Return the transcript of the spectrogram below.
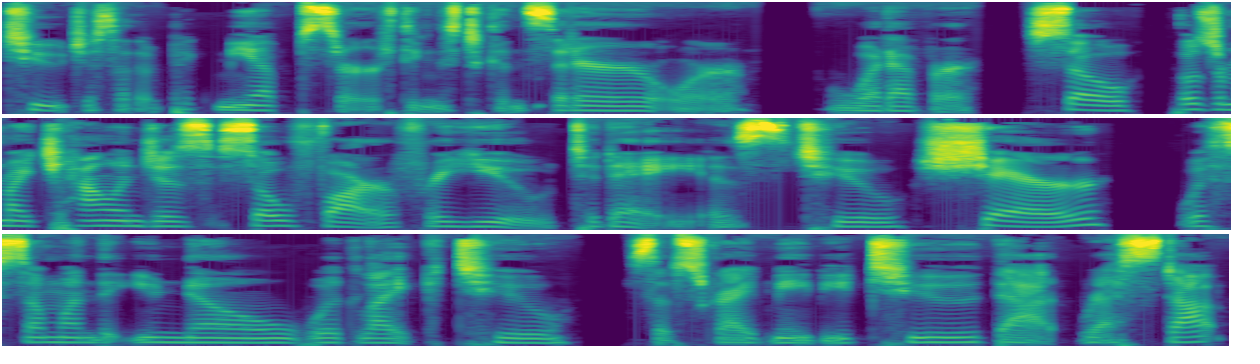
too, just other pick me ups or things to consider or whatever. So those are my challenges so far for you today is to share with someone that you know would like to subscribe maybe to that rest stop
